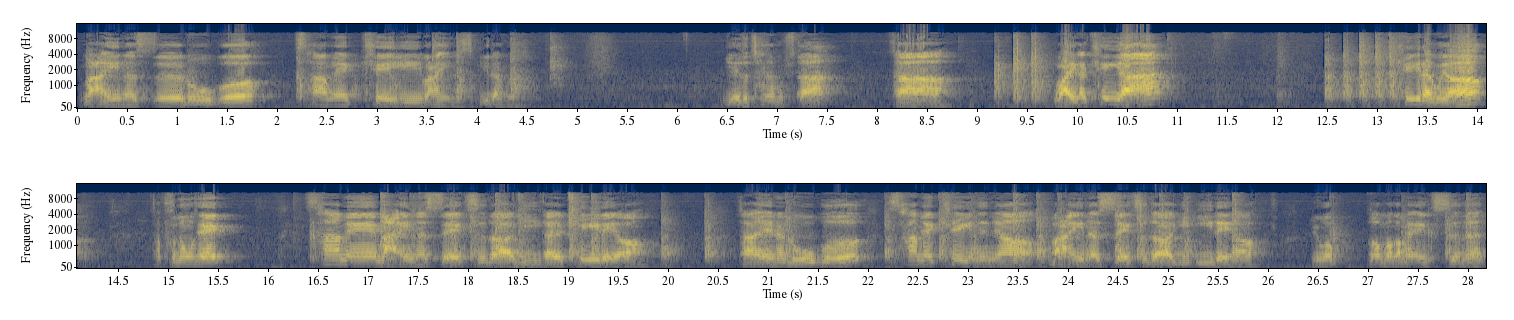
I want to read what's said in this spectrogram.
마이너스 로그 3의 K 마이너스 B라고요. 얘도 찾아봅시다. 자, y가 k야. k라고요. 자, 분홍색 3의 마이너스 x 더하기 2가 k래요. 자, 얘는 로그 3의 k는요, 마이너스 x 더하기 2래요. 이거 넘어가면 x는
